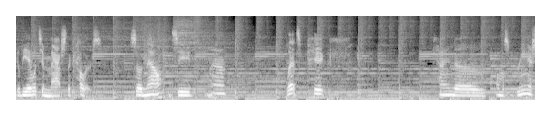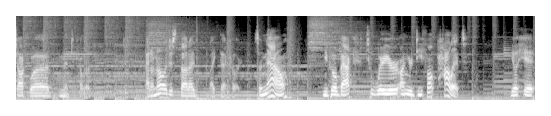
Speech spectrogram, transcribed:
you'll be able to match the colors. So now, let's see, uh, let's pick kind of almost greenish aqua mint color. I don't know, I just thought I'd like that color. So now, you go back to where you're on your default palette, you'll hit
